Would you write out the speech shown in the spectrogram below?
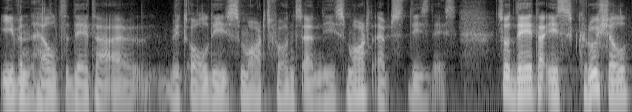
even health data uh, with all these smartphones and the smart apps these days. So data is crucial.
